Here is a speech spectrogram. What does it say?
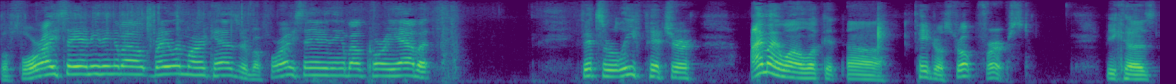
before I say anything about Brailyn Marquez or before I say anything about Cory Abbott, if it's a relief pitcher, I might want to look at uh, Pedro Strop first, because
